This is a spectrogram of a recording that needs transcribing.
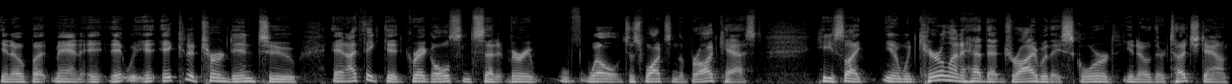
You know, but man, it, it it it could have turned into, and I think that Greg Olsen said it very well just watching the broadcast. He's like, you know, when Carolina had that drive where they scored, you know, their touchdown,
